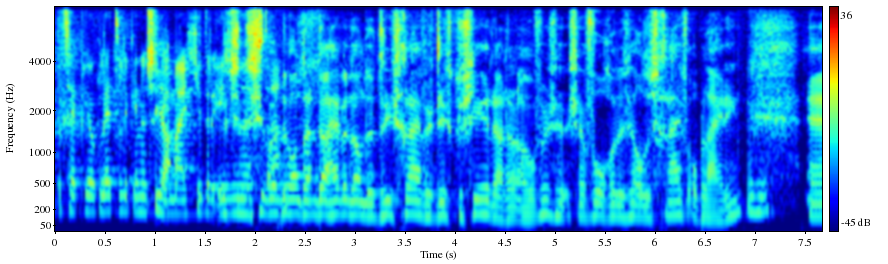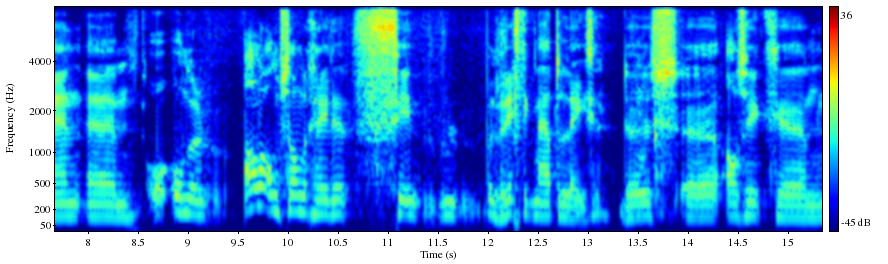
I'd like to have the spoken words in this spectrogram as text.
dat heb je ook letterlijk in een schemaatje erin Dus- eh, staan. want daar, daar hebben dan de drie schrijvers discussiëren daar dan over. Ze, ze volgen dezelfde schrijfopleiding. Mhm. En ehm, onder alle omstandigheden vind, richt ik mij op de lezer. Dus eh, als ik ehm, eh,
